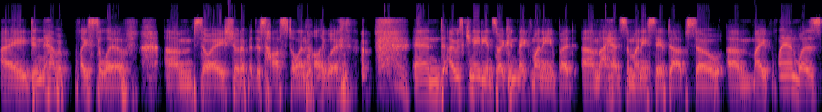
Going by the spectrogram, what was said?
I didn't have a place to live. Um, so I showed up at this hostel in Hollywood. and I was Canadian, so I couldn't make money, but um, I had some money saved up. So um, my plan was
